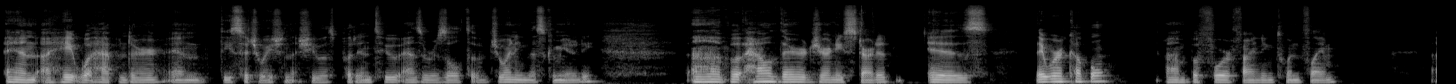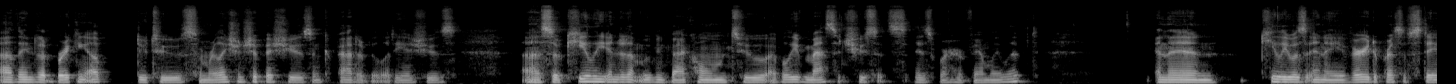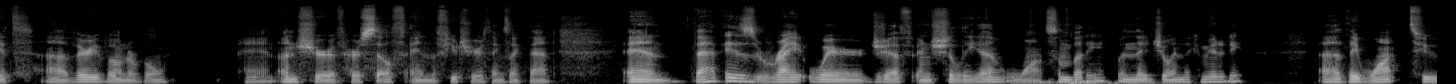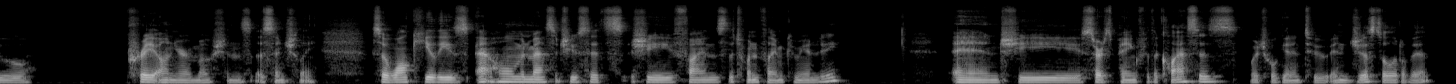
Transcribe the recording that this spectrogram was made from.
and I hate what happened to her and the situation that she was put into as a result of joining this community. Uh, but how their journey started is they were a couple um, before finding Twin Flame. Uh, they ended up breaking up due to some relationship issues and compatibility issues. Uh, so Keely ended up moving back home to, I believe, Massachusetts is where her family lived. And then Keely was in a very depressive state, uh, very vulnerable, and unsure of herself and the future, things like that. And that is right where Jeff and Shaleia want somebody when they join the community. Uh, they want to prey on your emotions, essentially. So while Keely's at home in Massachusetts, she finds the Twin Flame community and she starts paying for the classes, which we'll get into in just a little bit.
